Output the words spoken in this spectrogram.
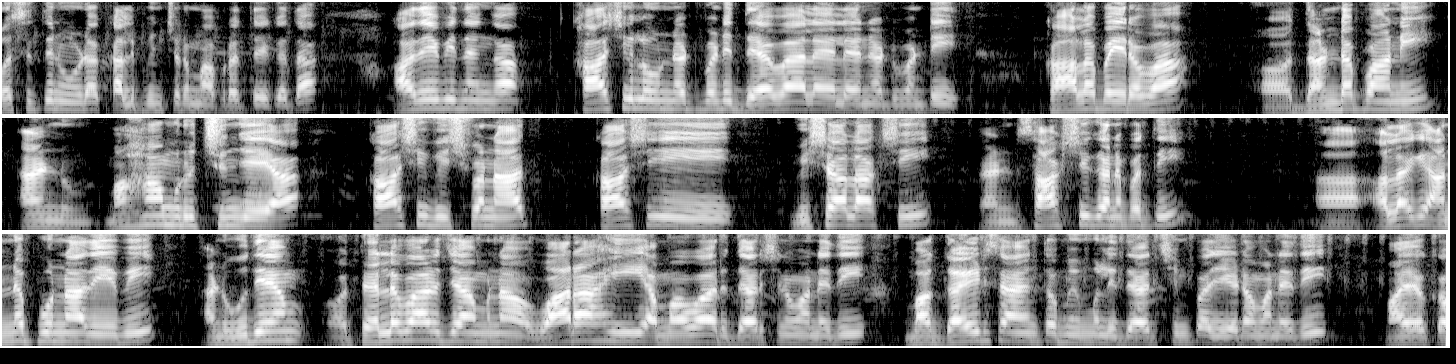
వసతిని కూడా కల్పించడం మా ప్రత్యేకత. అదేవిధంగా కాశీలో ఉన్నటువంటి దేవాలయాలైనటువంటి కాలభైరవ దండపాణి అండ్ మహామృత్యుంజయ కాశీ విశ్వనాథ్ కాశీ విశాలాక్షి అండ్ సాక్షి గణపతి అలాగే అన్నపూర్ణాదేవి అండ్ ఉదయం తెల్లవారుజామున వారాహి అమ్మవారి దర్శనం అనేది మా గైడ్ సాయంతో మిమ్మల్ని దర్శింపజేయడం అనేది మా యొక్క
